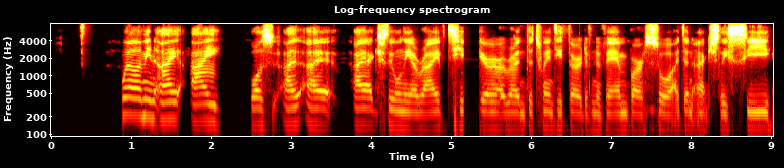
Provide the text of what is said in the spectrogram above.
Well, I mean, I I was I, I I actually only arrived here around the twenty third of November, so I didn't actually see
